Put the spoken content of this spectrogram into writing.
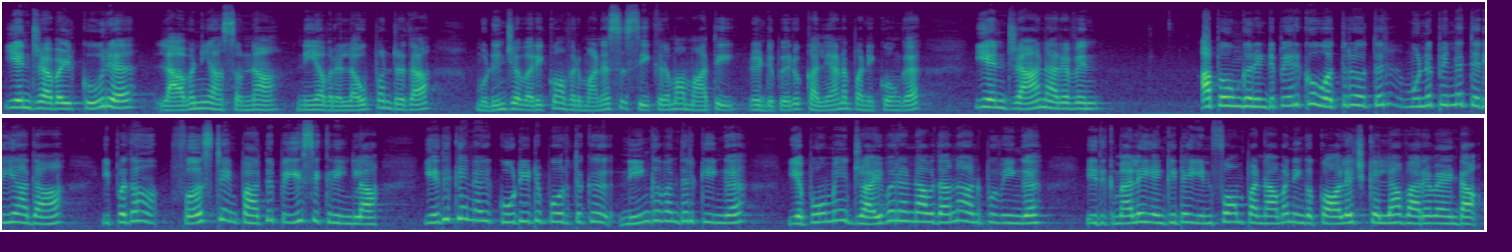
என்று அவள் கூற லாவண்யா சொன்னா நீ அவரை லவ் பண்றதா? முடிஞ்ச வரைக்கும் அவர் மனசு சீக்கிரமா மாத்தி ரெண்டு பேரும் கல்யாணம் பண்ணிக்கோங்க என்றான் அரவிந்த். அப்ப உங்க ரெண்டு பேருக்கும் ஒருத்தர் ஒருத்தர் முன்ன பின்ன தெரியாதா? இப்பதான் ஃபர்ஸ்ட் டைம் பார்த்து பேசிக்கிறீங்களா? எதுக்கு என்ன கூட்டிட்டு போறதுக்கு நீங்க வந்திருக்கீங்க? எப்பவுமே டிரைவர் அண்ணாவை தானே அனுப்புவீங்க? இதுக்கு மேலே என்கிட்ட இன்ஃபார்ம் பண்ணாம நீங்க காலேஜ்க்கெல்லாம் வர வேண்டாம்.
